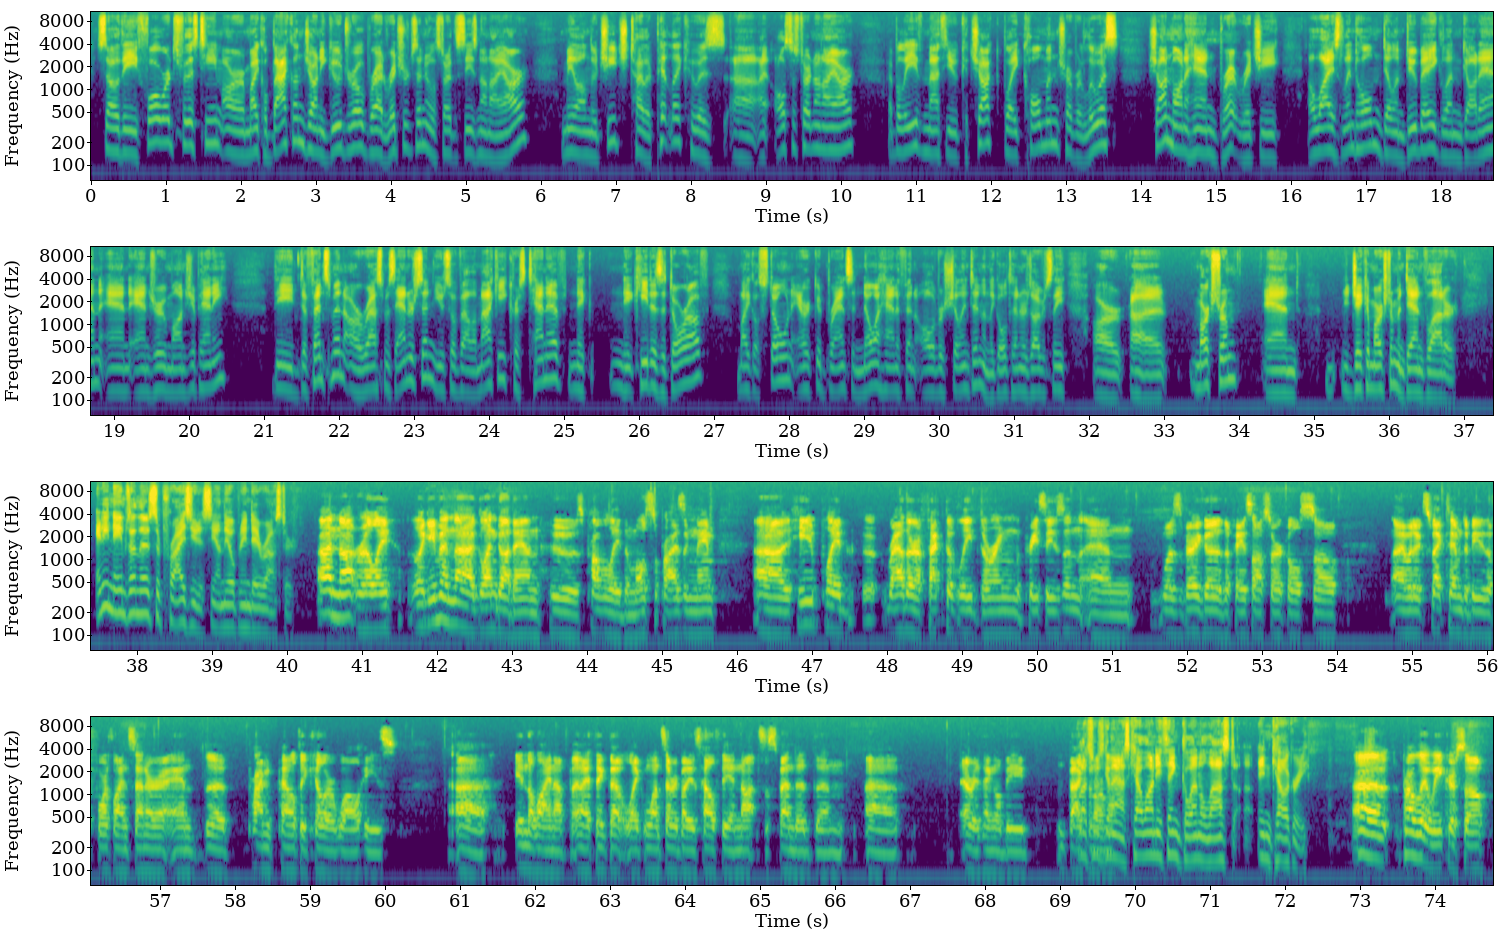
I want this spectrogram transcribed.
So, the forwards for this team are Michael Backlund, Johnny Gaudreau, Brad Richardson, who will start the season on IR, Milan Lucic, Tyler Pitlick, who is uh, also starting on IR. I believe, Matthew Tkachuk, Blake Coleman, Trevor Lewis, Sean Monahan, Brett Ritchie, Elias Lindholm, Dylan Dubé, Glenn Gaudet, and Andrew Mangiapane. The defensemen are Rasmus Andersson, Juuso Valimaki, Chris Tanev, Nikita Zadorov, Michael Stone, Erik Gudbranson, Noah Hanifin, Oliver Kylington, and the goaltenders obviously are uh, Markstrom and Jacob Markstrom and Dan Vladar. Any names on there surprise you to see on the opening day roster? Uh, not really. Like even uh, Glenn Gaudet, who's probably the most surprising name, uh, he played uh, rather effectively during the preseason and was very good at the faceoff circle. So I would expect him to be the fourth line center and the prime penalty killer while he's uh, in the lineup. And I think that like once everybody's healthy and not suspended, then uh, everything will be back well, that's what I was going to ask. How long do you think Glenn will last in Calgary? Uh, probably a week or so.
